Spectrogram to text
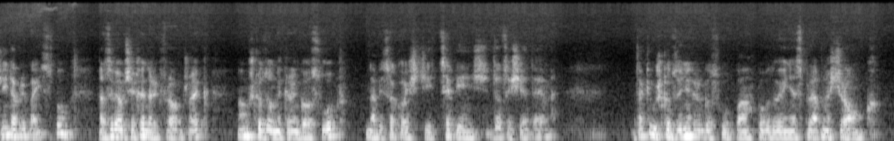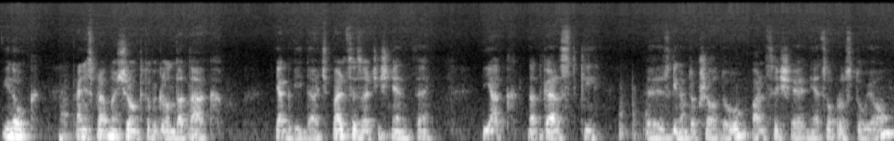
Dzień dobry Państwu. Nazywam się Henryk Frączek. Mam uszkodzony kręgosłup na wysokości C5 do C7. Takie uszkodzenie kręgosłupa powoduje niesprawność rąk i nóg. Ta niesprawność rąk to wygląda tak, jak widać, palce zaciśnięte, jak nadgarstki y, zginą do przodu, palce się nieco prostują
